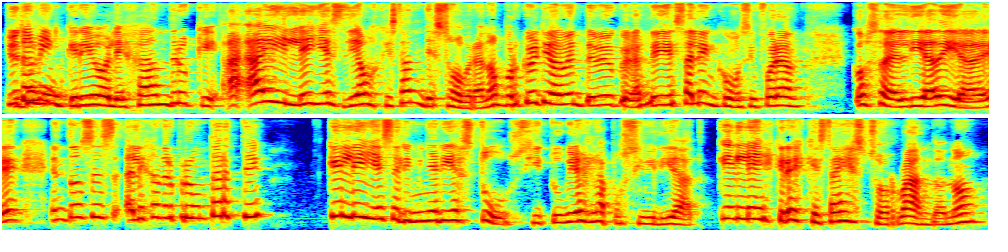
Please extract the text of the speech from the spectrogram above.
Yo también creo, Alejandro, que hay leyes, digamos, que están de sobra, ¿no? Porque últimamente veo que las leyes salen como si fueran cosa del día a día, ¿eh? Entonces, Alejandro, preguntarte, ¿qué leyes eliminarías tú si tuvieras la posibilidad? ¿Qué leyes crees que están estorbando, no?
